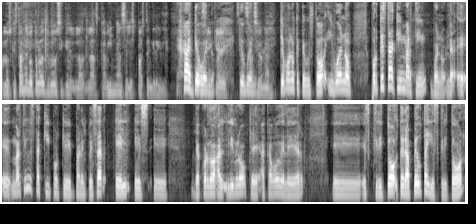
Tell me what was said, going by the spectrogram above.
Los que están del otro lado, te veo sí que la- las cabinas, el espacio está increíble. Ah, qué Así bueno. que qué bueno. sensacional. Qué bueno que te gustó. Y bueno, ¿por qué está aquí Martín? Bueno, eh, eh, Martín está aquí porque, para empezar, él es, eh, de acuerdo al libro que acabo de leer, eh, escritor, terapeuta y escritor,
